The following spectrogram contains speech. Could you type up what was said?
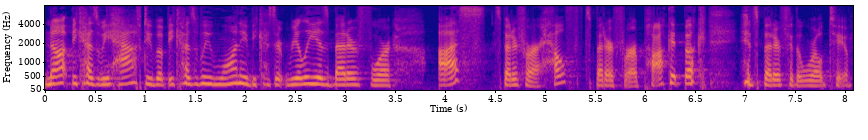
Not because we have to, but because we want to, because it really is better for us, it's better for our health, it's better for our pocketbook, it's better for the world too.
